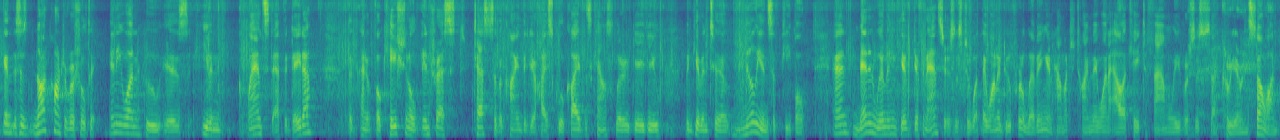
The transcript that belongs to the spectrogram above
Again, this is not controversial to anyone who is even glanced at the data. The kind of vocational interest tests of the kind that your high school guidance counselor gave you been given to millions of people. And men and women give different answers as to what they want to do for a living and how much time they want to allocate to family versus uh, career and so on.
